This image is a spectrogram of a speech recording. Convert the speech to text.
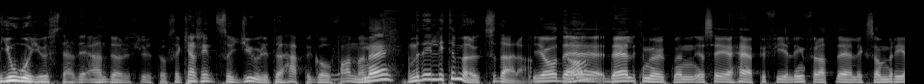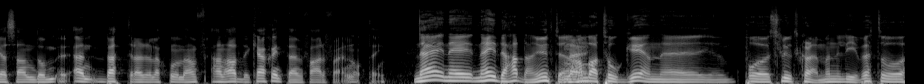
Jo just det, det är han dör i slutet också. Kanske inte så juligt och happy go fun men, Nej. ja, men det är lite mörkt sådär. Ja det, Ja. Är, det är lite mörkt men jag säger happy feeling för att det är liksom resan, de, en bättre relation. Han, han hade kanske inte en farfar eller någonting. Nej, nej, nej det hade han ju inte. Nej. Han bara tog en eh, på slutklämmen i livet och Ja.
